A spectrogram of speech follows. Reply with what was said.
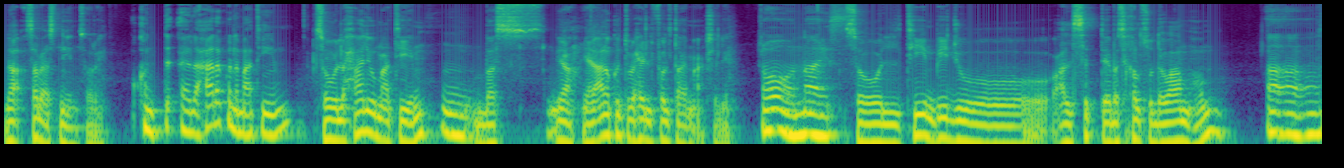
لا سبع سنين sorry وكنت لحالك ولا مع team؟ so, لحالي ومع team بس yeah يعني أنا كنت الوحيد ال full-time actually oh nice so ال team بيجوا على الستة بس يخلصوا دوامهم. آه آه آه.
